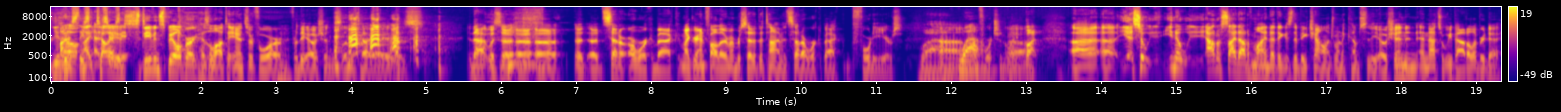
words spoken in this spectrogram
You know, honestly, I tell you, Steven Spielberg has a lot to answer for for the oceans. Let me tell you, it was, that was a, a, a, a set our work back. My grandfather, I remember, said at the time it set our work back forty years. Wow. Uh, Wow. Unfortunately, but uh, uh, yeah. So you know, out of sight, out of mind. I think is the big challenge when it comes to the ocean, and, and that's what we battle every day.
